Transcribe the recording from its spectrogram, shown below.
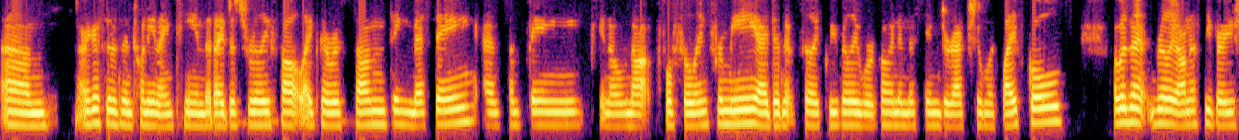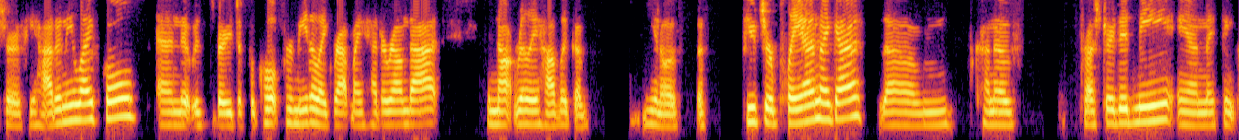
um, I guess it was in 2019 that I just really felt like there was something missing and something, you know, not fulfilling for me. I didn't feel like we really were going in the same direction with life goals. I wasn't really honestly very sure if he had any life goals. And it was very difficult for me to like wrap my head around that and not really have like a, you know, a, a future plan, I guess. Um, kind of frustrated me. And I think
